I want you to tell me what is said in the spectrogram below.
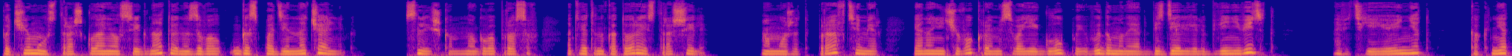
Почему страж кланялся Игнату и называл «господин начальник»? Слишком много вопросов, ответы на которые страшили. А может, прав Тимир, и она ничего, кроме своей глупой, выдуманной от безделья любви, не видит? А ведь ее и нет. Как нет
